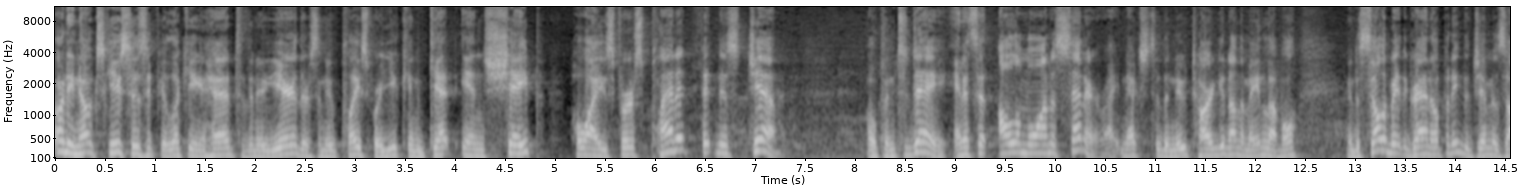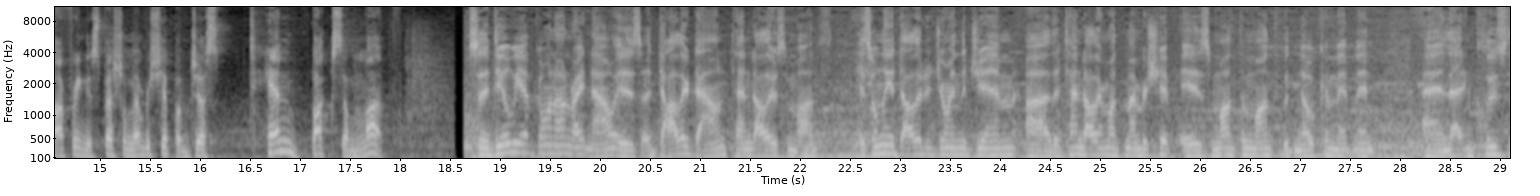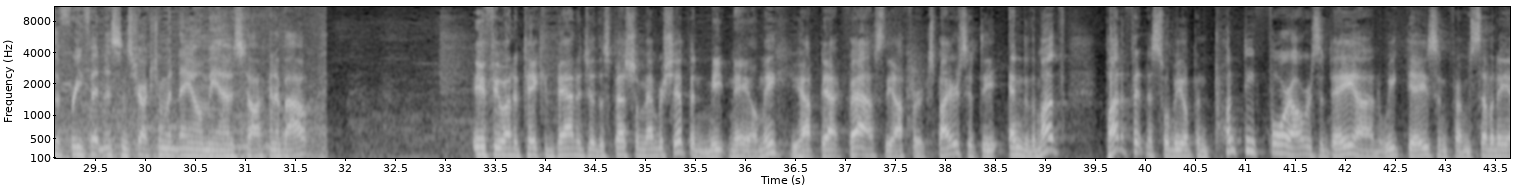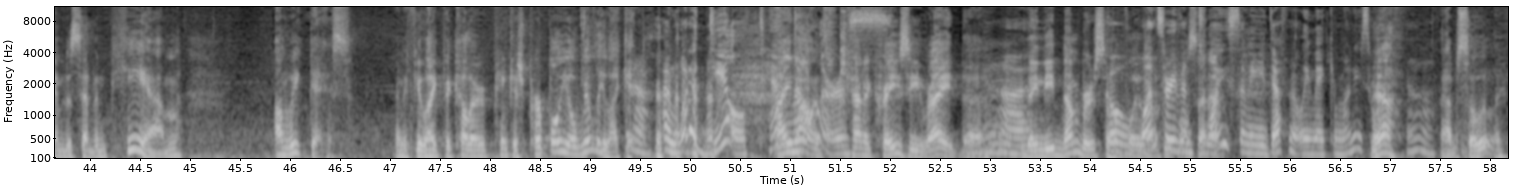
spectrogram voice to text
Already no excuses if you're looking ahead to the new year. There's a new place where you can get in shape. Hawaii's first Planet Fitness Gym. Open today. And it's at Ala Moana Center, right next to the new Target on the main level. And to celebrate the grand opening, the gym is offering a special membership of just 10 bucks a month. So the deal we have going on right now is a dollar down, $10 a month. It's only a dollar to join the gym. Uh, the $10 a month membership is month to month with no commitment. And that includes the free fitness instruction with Naomi I was talking about. If you want to take advantage of the special membership and meet Naomi, you have to act fast. The offer expires at the end of the month. Planet Fitness will be open 24 hours a day on weekdays and from 7 a.m. to 7 p.m. on weekdays. And if you like the color pinkish purple, you'll really like it. Yeah. And what a deal, $10. I know, it's kind of crazy, right? Uh, Yeah. They need numbers, so Go hopefully once or even up. twice, I mean, you definitely make your money's worth. Yeah, absolutely.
